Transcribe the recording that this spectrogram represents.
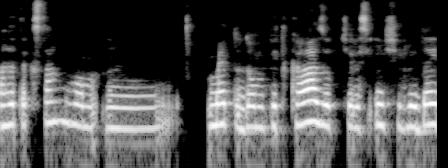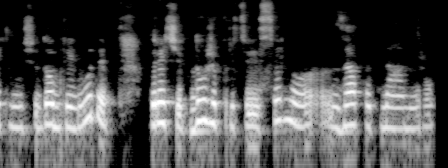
але так само методом підказок через інших людей, тому що добрі люди, до речі, дуже працює сильно запит наміру.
